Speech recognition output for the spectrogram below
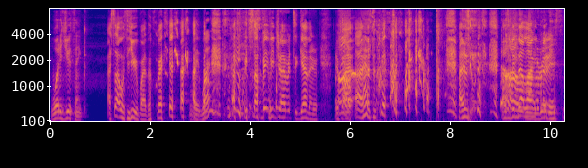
What did you think? I saw it with you, by the way. Wait, what? we saw Baby Driver together. If oh. I, I has, has, oh, been that long already. Goodness.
